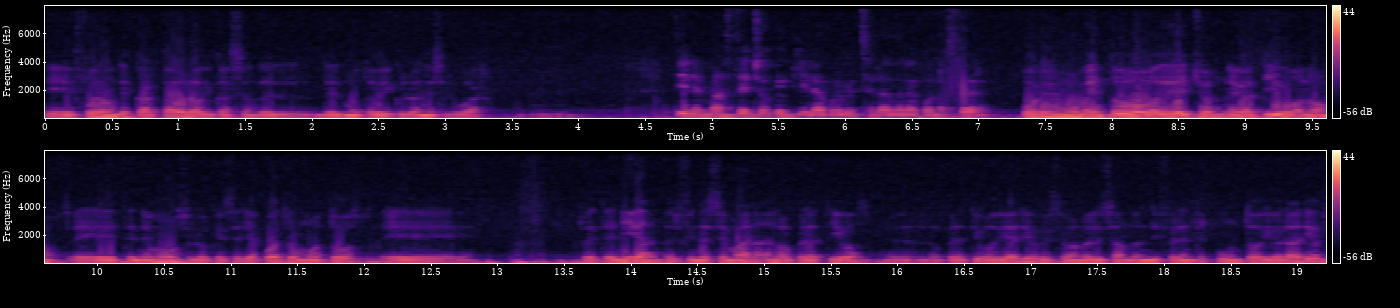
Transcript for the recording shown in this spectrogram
eh, fueron descartados la ubicación del, del motovehículo en ese lugar. ¿Tienen más hechos que quiera aprovechar a dar a conocer? Por el momento de hechos negativos no. Eh, tenemos lo que sería cuatro motos eh, retenidas el fin de semana en los operativos, en los operativos diarios que se van realizando en diferentes puntos y horarios.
